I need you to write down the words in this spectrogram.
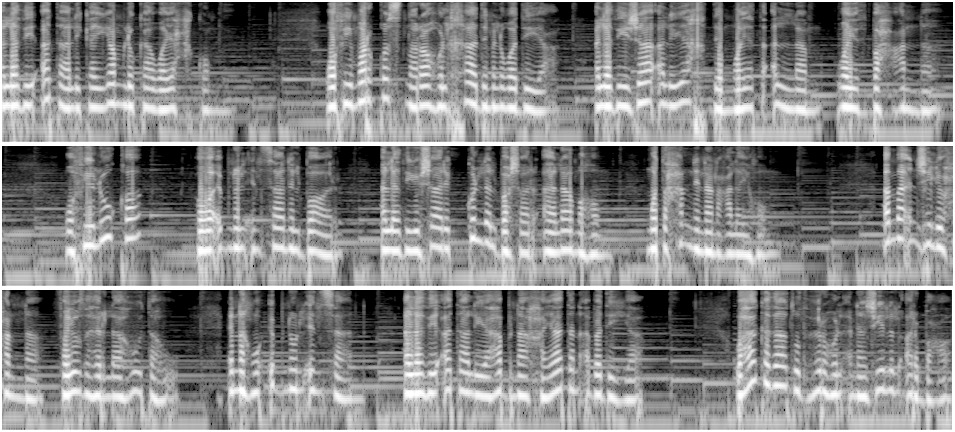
الذي أتى لكي يملك ويحكم. وفي مرقس نراه الخادم الوديع الذي جاء ليخدم ويتألم ويذبح عنا. وفي لوقا هو ابن الإنسان البار الذي يشارك كل البشر آلامهم متحننا عليهم. أما إنجيل يوحنا فيظهر لاهوته إنه ابن الإنسان الذي أتى ليهبنا حياة أبدية. وهكذا تظهره الأناجيل الأربعة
